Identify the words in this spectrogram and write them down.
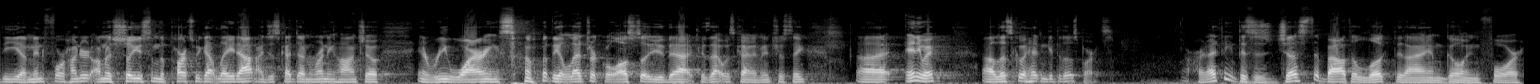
the uh, Mint 400. I'm going to show you some of the parts we got laid out. I just got done running Honcho and rewiring some of the electrical. I'll show you that because that was kind of interesting. Uh, anyway, uh, let's go ahead and get to those parts. All right, I think this is just about the look that I am going for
